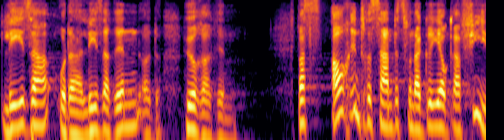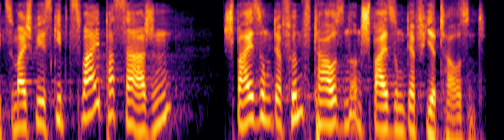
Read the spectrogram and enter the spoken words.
Leser oder Leserin oder Hörerin. Was auch interessant ist von der Geografie, zum Beispiel, es gibt zwei Passagen, Speisung der 5000 und Speisung der 4000.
